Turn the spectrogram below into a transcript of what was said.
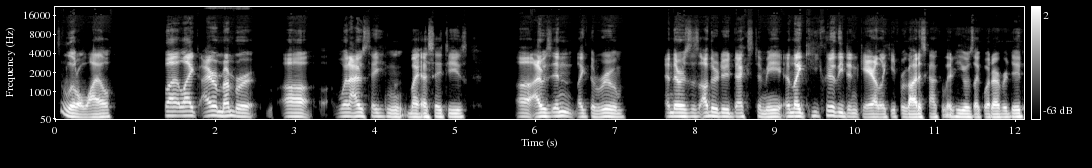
it's a little wild. But like I remember uh when I was taking my SATs, uh I was in like the room and there was this other dude next to me and like he clearly didn't care, like he forgot his calculator. He was like whatever, dude.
